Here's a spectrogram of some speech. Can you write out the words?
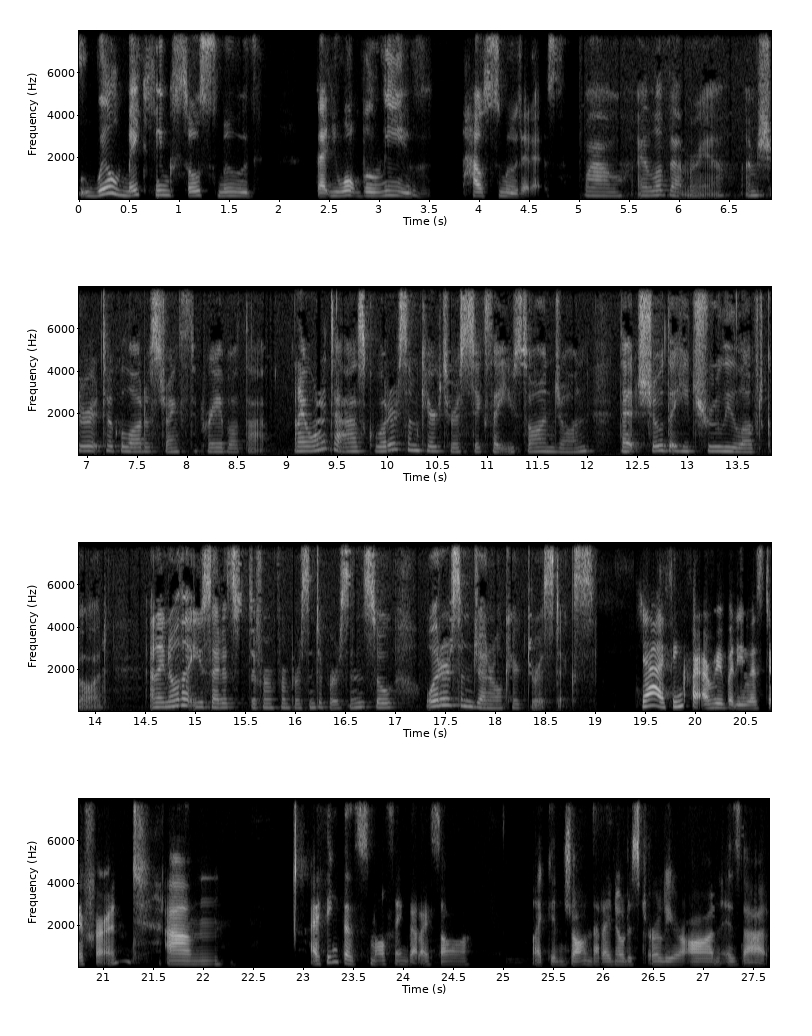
will make things so smooth that you won't believe how smooth it is. Wow, I love that, Maria. I'm sure it took a lot of strength to pray about that. And I wanted to ask what are some characteristics that you saw in John that showed that he truly loved God? And I know that you said it's different from person to person, so what are some general characteristics? Yeah, I think for everybody was different. Um, I think the small thing that I saw like in John that I noticed earlier on is that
